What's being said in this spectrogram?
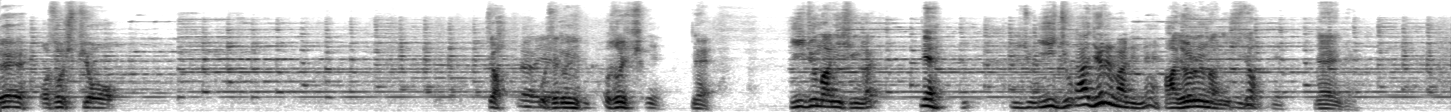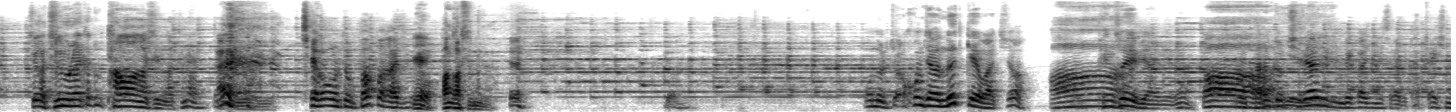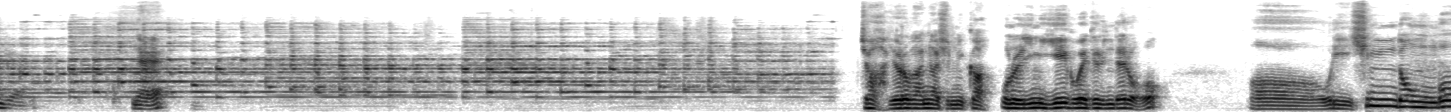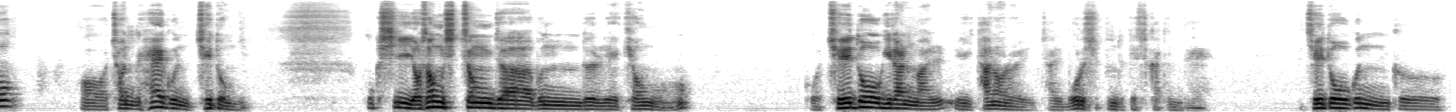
네, 어서 오십시오. 자, 어, 예. 제동님, 어서 오십시오. 예. 네. 2주 만이신가요? 예. 2주. 2주? 아, 열흘 만이네. 아, 열흘 만이시죠? 예. 네, 네. 제가 질문하니까 좀 당황하시는 것 같으네. 제가 오늘 좀 바빠가지고. 네, 반갑습니다. 오늘 조금 제가 늦게 왔죠. 아. 평소에 비하면은. 아. 다른 좀 예, 치료할 일이 몇 가지 있어가지고 갑자기 신중하고. 네. 자, 여러분 안녕하십니까? 오늘 이미 예고해 드린 대로 어, 우리 심동보 어, 전 해군 제독님 혹시 여성 시청자분들의 경우 그 제독이란 말, 이 단어를 잘 모르실 분도 계실 것 같은데 제독은 그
